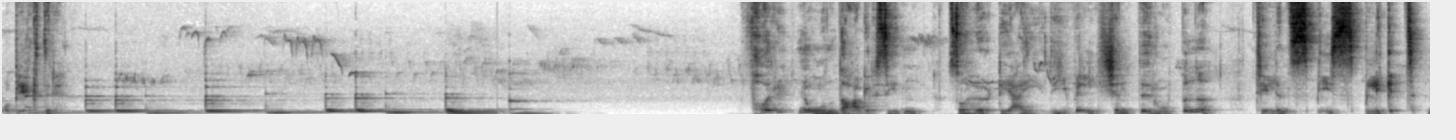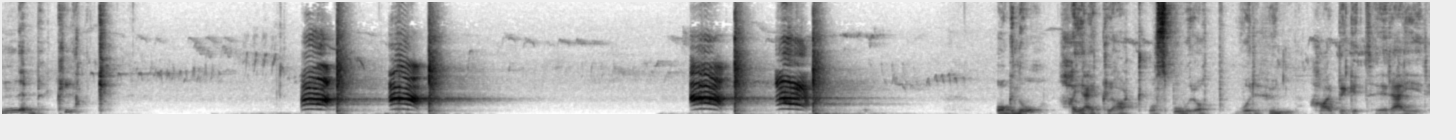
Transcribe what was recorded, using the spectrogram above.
objekter. Noen dager siden så hørte jeg de velkjente ropene til en spisblikket nebbklakk. Og nå har jeg klart å spore opp hvor hun har bygget reir.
